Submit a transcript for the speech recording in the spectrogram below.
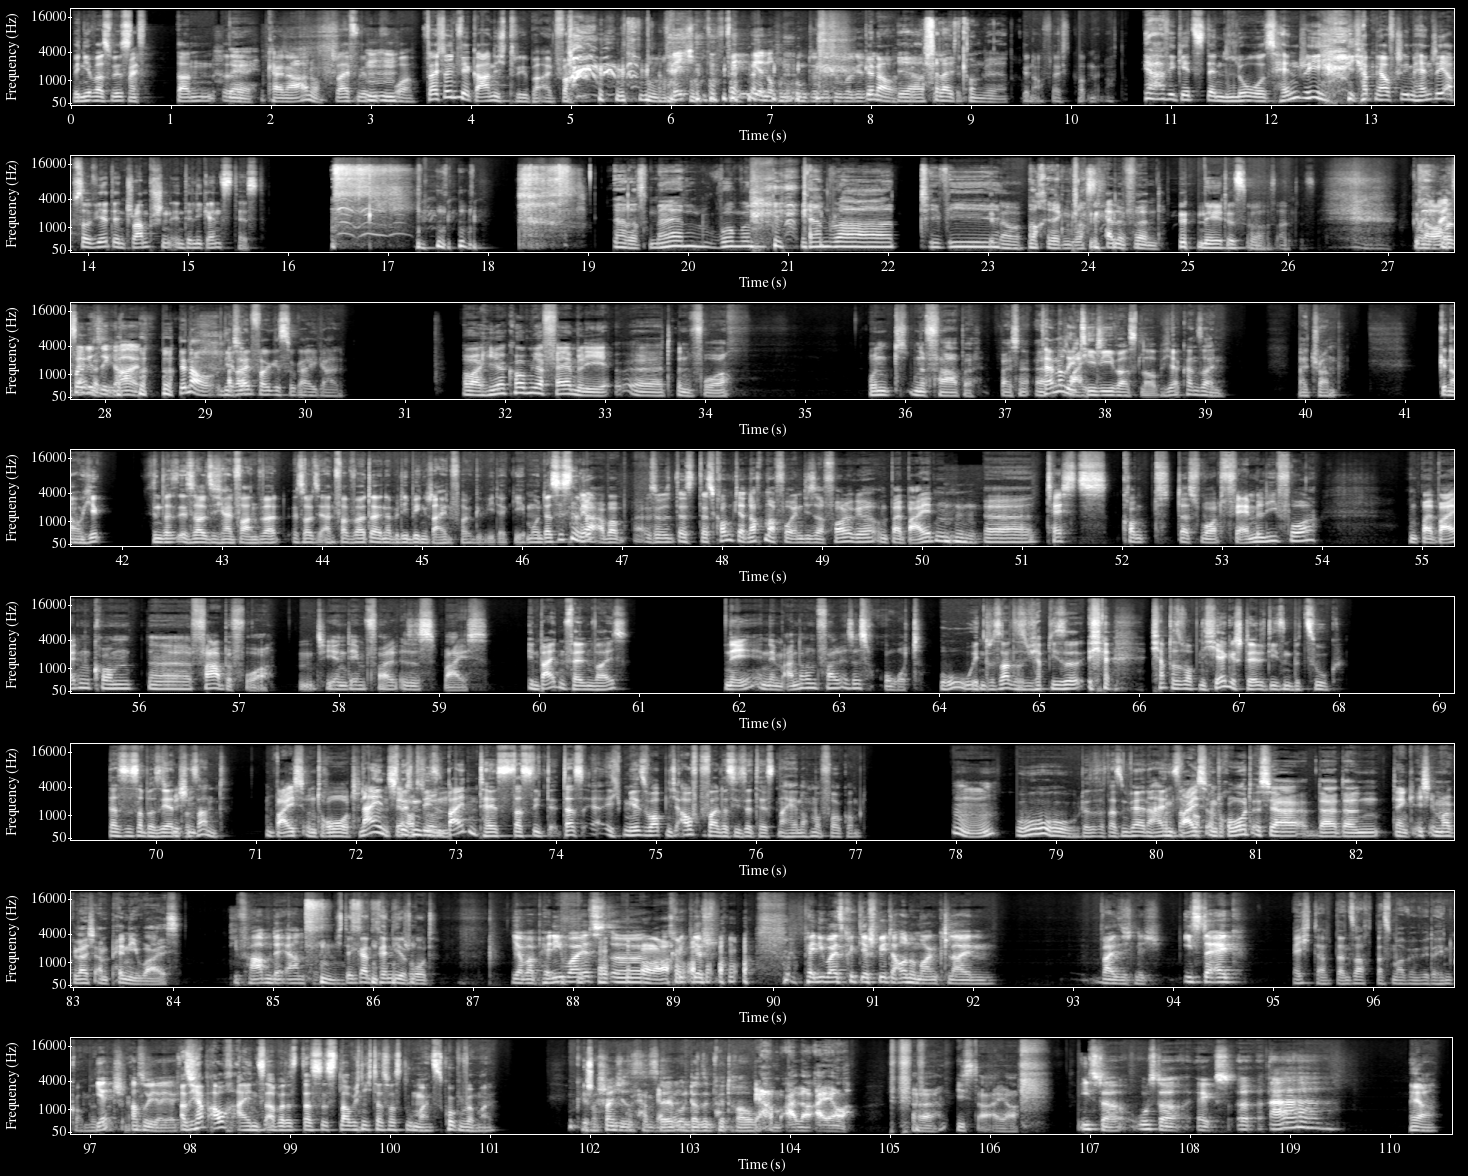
Wenn ihr was wisst, dann äh, nee, keine Ahnung. Greifen wir mm -mm. vor. Vielleicht reden wir gar nicht drüber einfach. vielleicht finden wir noch einen Punkt, wenn wir drüber reden. Genau. Ja, vielleicht kommen wir. Genau, vielleicht kommen wir noch. Ja, wie geht's denn los? Henry, ich habe mir aufgeschrieben, Henry absolviert den Trumpschen Intelligenztest. ja, das Man, Woman, Camera, TV, genau. noch irgendwas. Elephant. nee, das war was anderes. Genau, die Reihenfolge ist egal. Genau, die also, Reihenfolge ist sogar egal. Aber hier kommen ja Family äh, drin vor. Und eine Farbe. Weiß nicht, äh, Family White. TV war es, glaube ich. Ja, kann sein. Bei Trump. Genau, hier sind das, es soll sich einfach an Wörter, es soll sich einfach Wörter in der beliebigen Reihenfolge wiedergeben. Und das ist eine. Ja, aber also das, das kommt ja nochmal vor in dieser Folge und bei beiden mhm. äh, Tests kommt das Wort Family vor und bei beiden kommt äh, Farbe vor. Und hier in dem Fall ist es weiß. In beiden Fällen weiß? Nee, in dem anderen Fall ist es rot. Oh, interessant. Also ich habe diese, ich, ich habe das überhaupt nicht hergestellt, diesen Bezug. Das ist aber sehr Zwischen interessant. Weiß und Rot. Nein, ist zwischen ja diesen so beiden Tests, dass, die, dass ich, mir ist überhaupt nicht aufgefallen, dass dieser Test nachher nochmal vorkommt. Mhm. Oh, das, das sind wir eine Und Weiß und Rot ist ja, da dann denke ich immer gleich an Pennywise. Die Farben der Ernte. Ich denke an Pennyrot. Ja, aber Pennywise, äh, kriegt ja, Pennywise kriegt ja später auch nochmal einen kleinen, weiß ich nicht, Easter Egg Echt? Dann sag das mal, wenn wir da hinkommen. Jetzt? Achso, ja, ja. Also ich habe auch eins, aber das, das ist, glaube ich, nicht das, was du meinst. Gucken wir mal. Okay, wahrscheinlich ist es dasselbe und da sind wir traurig. Wir haben alle Eier. äh, Easter-Eier. Easter, Oster-Eggs. Äh, ah. Ja.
